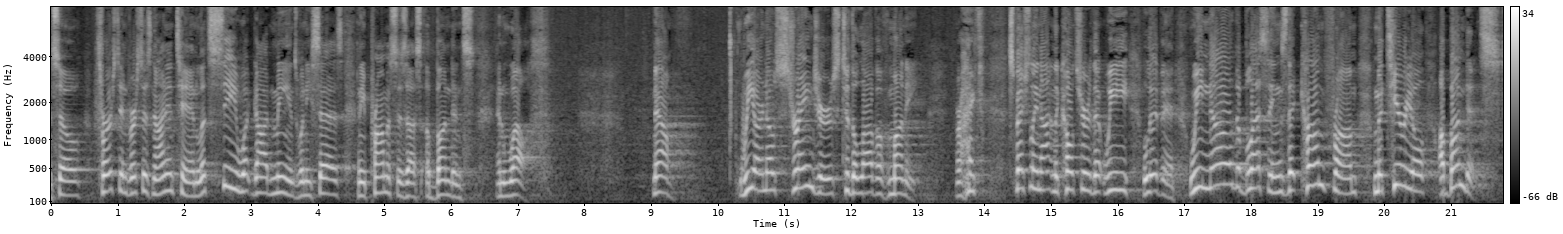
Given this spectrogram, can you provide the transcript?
And so, first in verses 9 and 10, let's see what God means when He says and He promises us abundance and wealth. Now, we are no strangers to the love of money, right? Especially not in the culture that we live in. We know the blessings that come from material abundance.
